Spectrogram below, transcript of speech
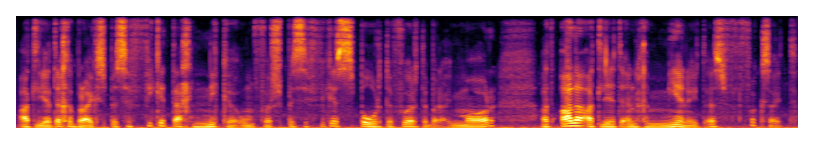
Atlete gebruik spesifieke tegnieke om vir spesifieke sporte voor te berei, maar wat alle atlete in gemeen het is fiksheid.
